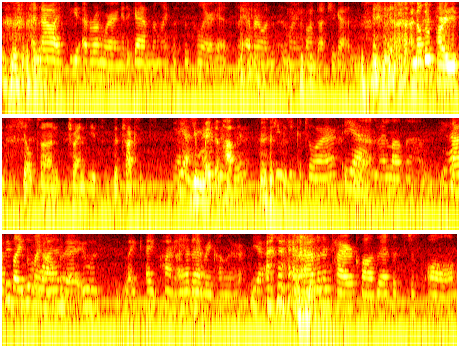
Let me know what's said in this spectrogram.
and now I see everyone wearing it again. I'm like, this is hilarious. Like everyone is wearing Von Dutch again. Another Paris Hilton trend is the tracksuits. Yeah, You made them happen. Juicy Couture. Yeah. I love them. You have That's this like blue my one outfit. that it was like iconic. I have yeah. every color. Yeah. I have an entire closet that's just all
